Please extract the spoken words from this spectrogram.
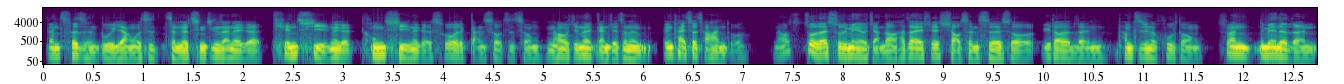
跟车子很不一样，我是整个沉浸在那个天气、那个空气、那个所有的感受之中。然后我觉得那个感觉真的跟开车差很多。然后作者在书里面有讲到，他在一些小城市的时候遇到的人，他们之间的互动，虽然那边的人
